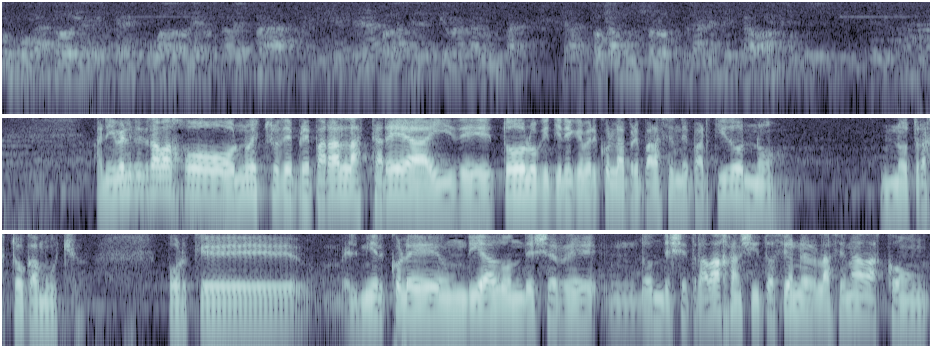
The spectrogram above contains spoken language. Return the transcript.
convocatoria de tres jugadores otra vez para entrenar con la selección andaluza, ¿te las toca mucho los planes de trabajo del, del grupo? A nivel de trabajo nuestro de preparar las tareas y de todo lo que tiene que ver con la preparación de partidos, no, no trastoca mucho, porque el miércoles es un día donde se, re- donde se trabajan situaciones relacionadas con,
